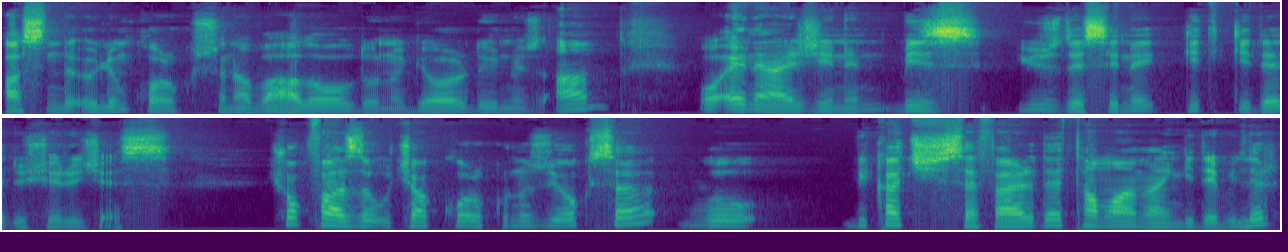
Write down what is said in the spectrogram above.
aslında ölüm korkusuna bağlı olduğunu gördüğünüz an o enerjinin biz yüzdesini gitgide düşüreceğiz. Çok fazla uçak korkunuz yoksa bu birkaç seferde tamamen gidebilir.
